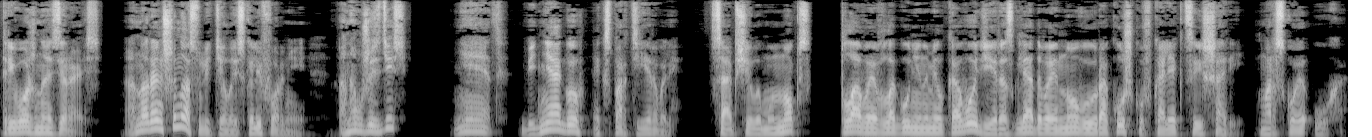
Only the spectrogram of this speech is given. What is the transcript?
тревожно озираясь. «Она раньше нас улетела из Калифорнии. Она уже здесь?» «Нет, беднягу экспортировали», — сообщил ему Нокс, плавая в лагуне на мелководье и разглядывая новую ракушку в коллекции шари — морское ухо.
